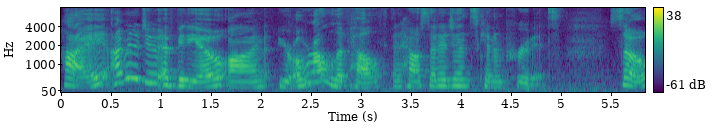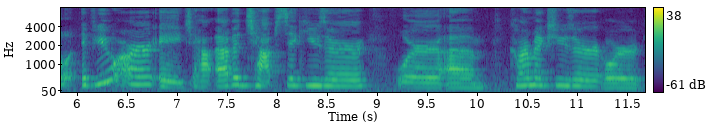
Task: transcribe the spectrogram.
Hi, I'm going to do a video on your overall lip health and how Senegence can improve it. So, if you are a avid chapstick user or um, Carmex user or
